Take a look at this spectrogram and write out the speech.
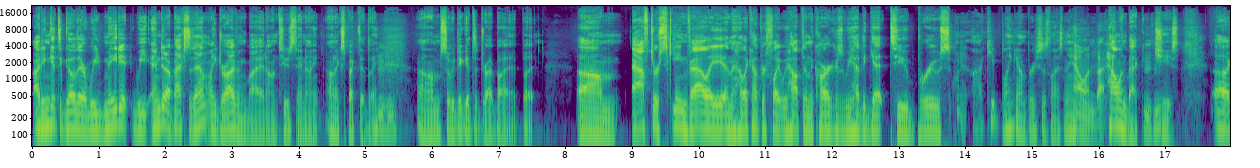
I didn't get to go there. We made it. We ended up accidentally driving by it on Tuesday night, unexpectedly. Um, so we did get to drive by it, but um, after Skene Valley and the helicopter flight, we hopped in the car because we had to get to Bruce. What I keep blanking on Bruce's last name. Hallenbeck. Hallenbeck. Jeez. Uh,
